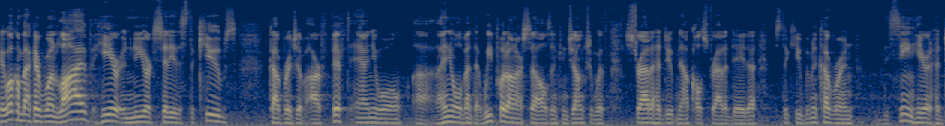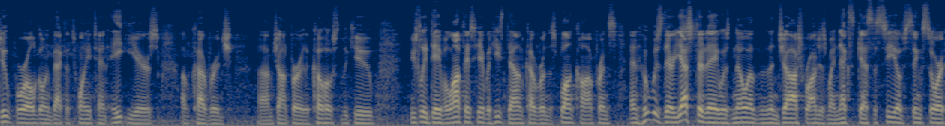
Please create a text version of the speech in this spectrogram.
Hey, welcome back everyone. Live here in New York City, this is theCUBE's coverage of our fifth annual uh, annual event that we put on ourselves in conjunction with Strata Hadoop, now called Strata Data. It's theCUBE, we've been covering the scene here at Hadoop World going back to 2010, eight years of coverage. Um, John Furrier, the co-host of theCUBE. Usually Dave Vellante's here, but he's down covering the Splunk conference. And who was there yesterday was no other than Josh Rogers, my next guest, the CEO of SyncSort.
